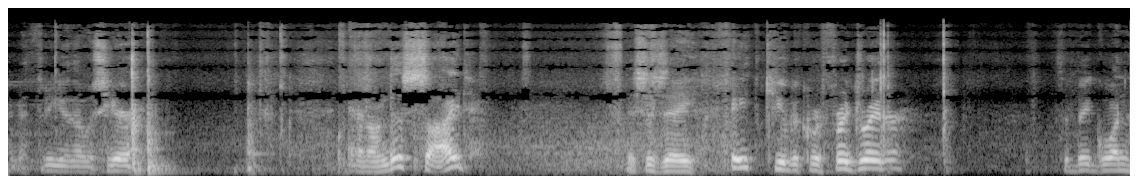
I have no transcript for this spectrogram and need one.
I got three of those here. And on this side this is a 8 cubic refrigerator. It's a big one.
